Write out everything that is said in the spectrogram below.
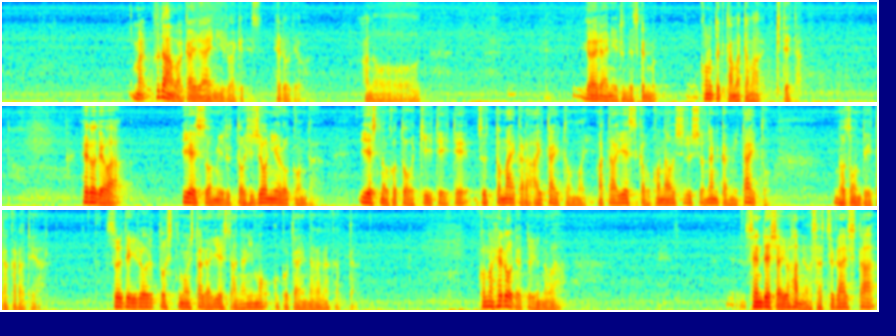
まあ普段は外来にいるわけです。ヘロデは。あの外来にいるんですけどもこの時たまたま来てた。ヘロデはイエスを見ると非常に喜んだ。イエスのことを聞いていてずっと前から会いたいと思いまたイエスが行う印を何か見たいと望んでいたからである。それでいろいろと質問したがイエスは何もお答えにならなかった。このヘロデというのは洗礼者ヨハネを殺害した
